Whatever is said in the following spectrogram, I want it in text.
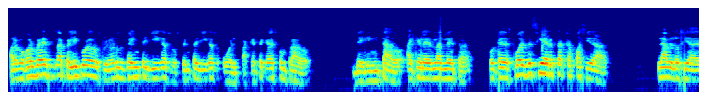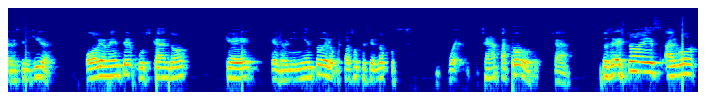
a lo mejor ves la película de los primeros 20 gigas o 30 gigas o el paquete que has comprado de ilimitado, hay que leer las letras, porque después de cierta capacidad, la velocidad es restringida. Obviamente buscando que el rendimiento de lo que estás ofreciendo pues, pues sea para todos. O sea, entonces esto es algo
